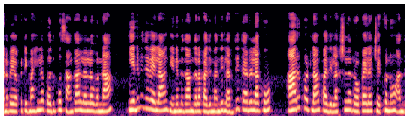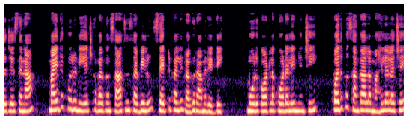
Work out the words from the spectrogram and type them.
ఎనభై ఒకటి మహిళా పొదుపు సంఘాలలో ఉన్న ఎనిమిది వేల ఎనిమిది వందల పది మంది లబ్ధిదారులకు ఆరు కోట్ల పది లక్షల రూపాయల చెక్కును అందజేసిన మైదకూరు నియోజకవర్గం శాసనసభ్యులు శెట్టిపల్లి రఘురామరెడ్డి. మూడు కోట్ల కోడలి నుంచి పొదుపు సంఘాల మహిళలచే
